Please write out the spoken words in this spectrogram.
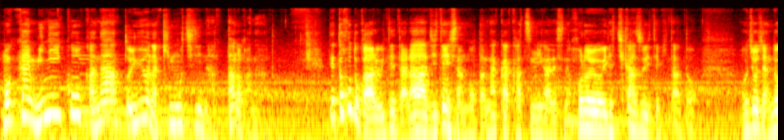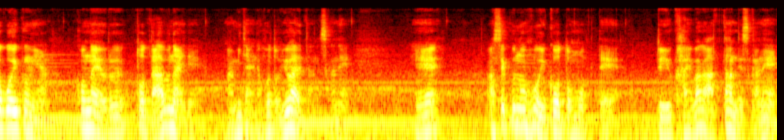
もう一回見に行こうかなというような気持ちになったのかなとでとことか歩いてたら自転車に乗った中克美がですねほろ酔いで近づいてきたと「お嬢ちゃんどこ行くんやこんな夜通って危ないで」まあ、みたいなことを言われたんですかね。えー、汗くの方行こうと思ってという会話があったんですかね。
